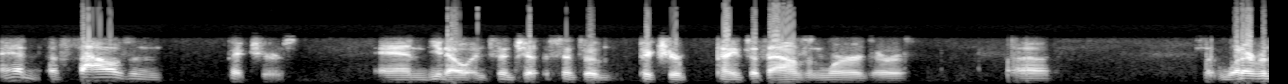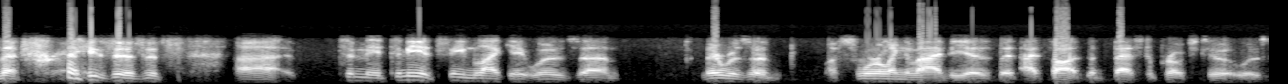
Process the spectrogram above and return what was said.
had a thousand pictures, and you know, and since since a picture paints a thousand words, or whatever that phrase is, it's uh, to me to me it seemed like it was um, there was a a swirling of ideas that I thought the best approach to it was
